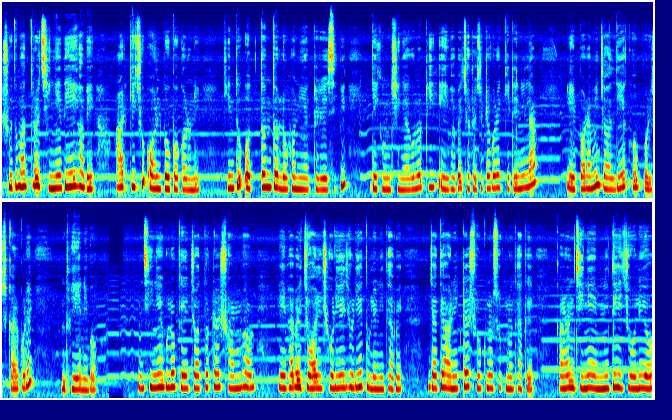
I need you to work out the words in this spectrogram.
শুধুমাত্র ঝিঙে দিয়েই হবে আর কিছু অল্প উপকরণে কিন্তু অত্যন্ত লোভনীয় একটা রেসিপি। দেখুন, ঝিঙাগুলো ঠিক এইভাবে ছোট ছোট করে কেটে নিলাম। এরপর আমি জল দিয়ে খুব পরিষ্কার করে ধুয়ে নেব। ঝিঙেগুলোকে যতটা সম্ভব এইভাবে জল ঝরিয়ে ঝরিয়ে তুলে নিতে হবে, যাতে অনেকটা শুকনো শুকনো থাকে। কারণ ঝিঙে এমনিতেই জলীয়,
